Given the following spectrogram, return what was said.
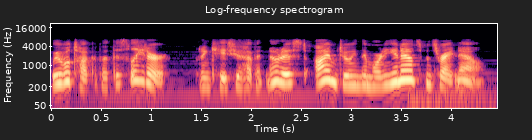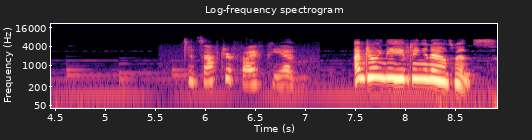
We will talk about this later. But in case you haven't noticed, I'm doing the morning announcements right now. It's after 5 p.m. I'm doing the evening announcements.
